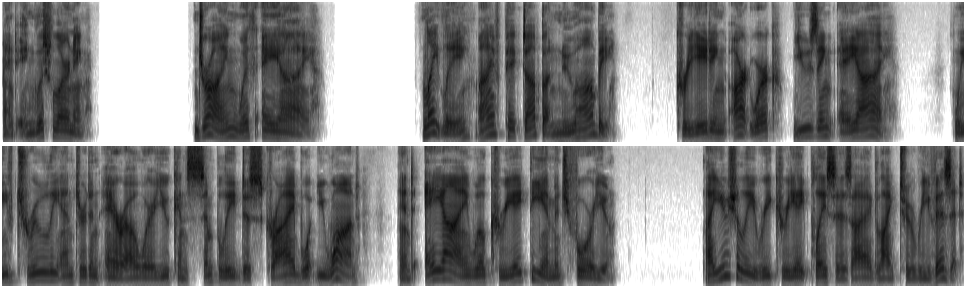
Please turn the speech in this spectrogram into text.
and English learning. Drawing with AI. Lately, I've picked up a new hobby creating artwork using AI. We've truly entered an era where you can simply describe what you want and AI will create the image for you. I usually recreate places I'd like to revisit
